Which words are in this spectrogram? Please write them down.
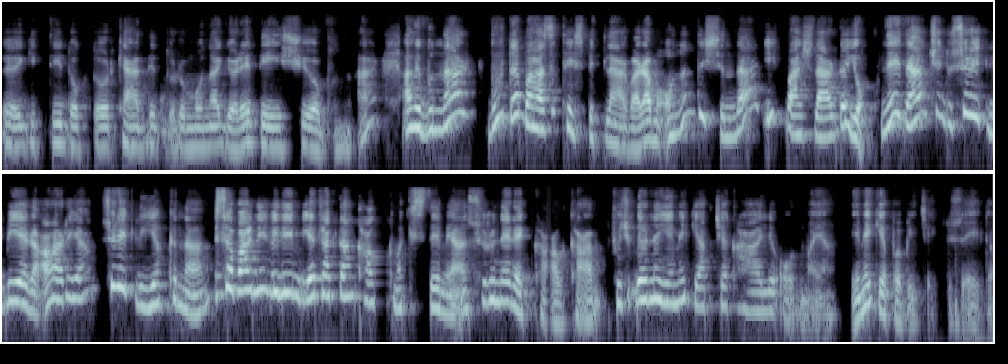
e, gittiği doktor kendi durumuna göre değişiyor bunlar. Ama bunlar Burada bazı tespitler var ama onun dışında ilk başlarda yok. Neden? Çünkü sürekli bir yere ağrıyan, sürekli yakınan, sabah ne bileyim yataktan kalkmak istemeyen, sürünerek kalkan, çocuklarına yemek yapacak hali olmayan, yemek yapabilecek düzeyde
